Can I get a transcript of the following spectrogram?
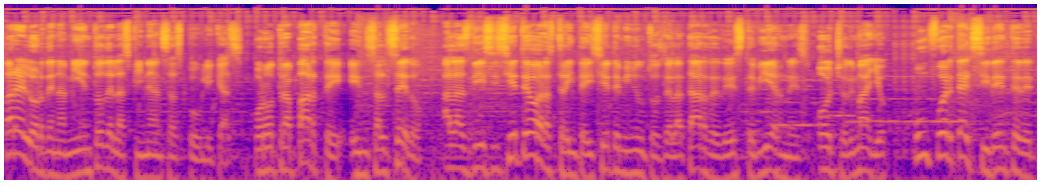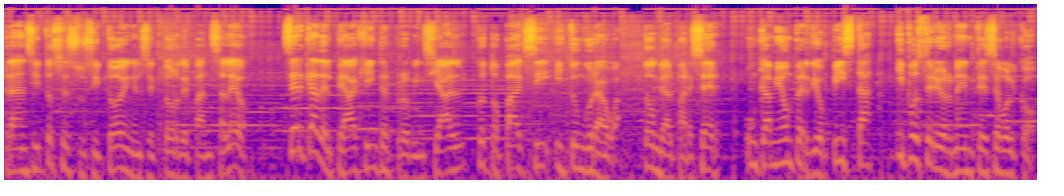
para el ordenamiento de las finanzas públicas. Por otra parte, en Salcedo, a las 17 horas 37 minutos de la tarde de este viernes 8 de mayo, un fuerte accidente de tránsito se suscitó en el sector de Panzaleo, cerca del peaje interprovincial Cotopaxi y Tunguragua, donde al parecer un camión perdió pista y posteriormente se volcó.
